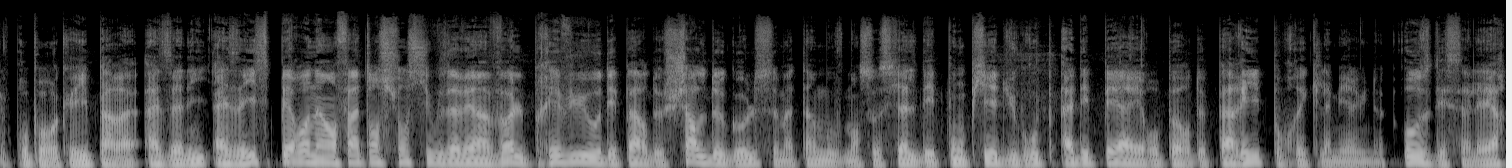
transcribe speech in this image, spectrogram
Le propos recueilli par Azaïs Perronin. Enfin attention si vous avez un vol prévu au départ de Charles de Gaulle ce matin, mouvement social des pompiers du groupe ADP Aéroport de Paris pour réclamer une hausse des salaires.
